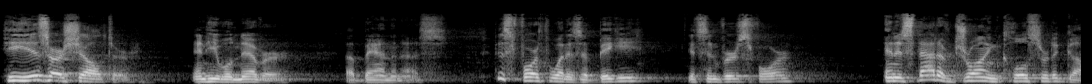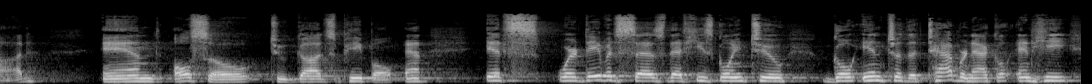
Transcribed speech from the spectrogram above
He is our shelter, and he will never abandon us. This fourth one is a biggie. It's in verse four. And it's that of drawing closer to God and also to God's people. And it's where David says that he's going to go into the tabernacle and he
